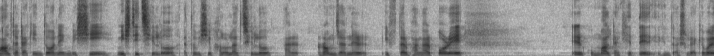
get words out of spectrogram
মালটাটা কিন্তু অনেক বেশি মিষ্টি ছিল, এত বেশি ভালো লাগছিল। আর রমজানের ইফতার ভাঙার পরে এরকম মালটা খেতে কিন্তু আসলে একেবারে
